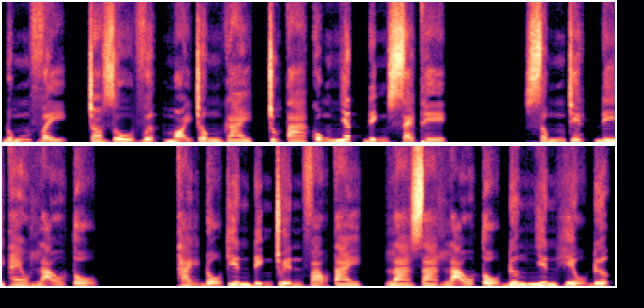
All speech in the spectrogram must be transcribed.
Đúng vậy, cho dù vượt mọi trông gai, chúng ta cũng nhất định sẽ thề. Sống chết đi theo lão tổ. Thái độ kiên định truyền vào tay, la ra lão tổ đương nhiên hiểu được.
